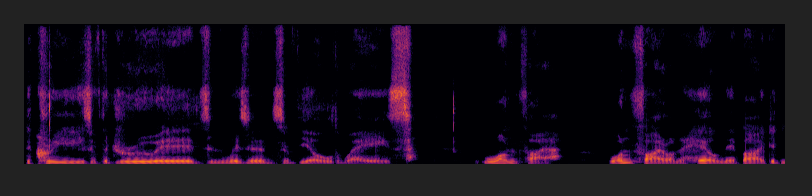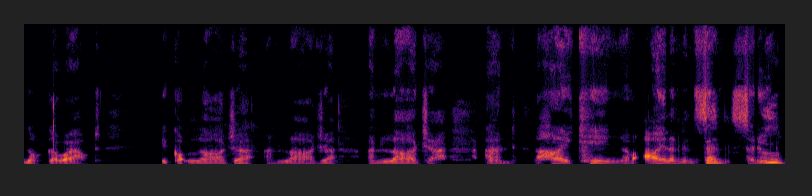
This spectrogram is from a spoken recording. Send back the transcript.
decrees of the druids and wizards of the old ways. One fire one fire on a hill nearby did not go out. It got larger and larger and larger, and the High King of Ireland incensed said, Who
